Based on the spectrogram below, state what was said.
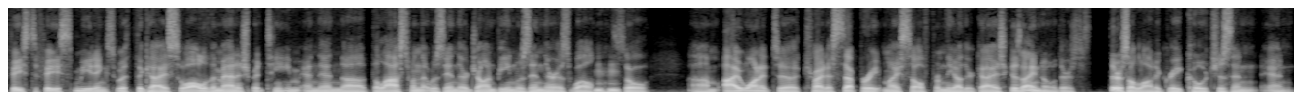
face-to-face meetings with the guys, so all of the management team, and then uh, the last one that was in there, John Bean was in there as well. So um, I wanted to try to separate myself from the other guys because I know there's there's a lot of great coaches, and and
